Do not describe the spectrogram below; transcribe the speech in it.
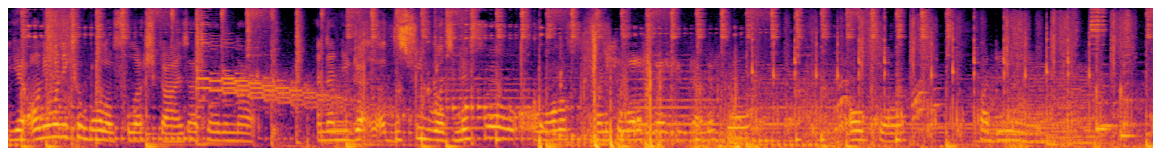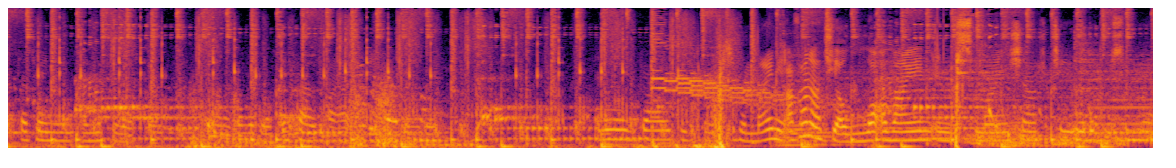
Yeah, only when you kill Wall of Flesh, guys. I told him that. And then you get uh, the three words Mythril, Wall of, when you kill Wall of Flesh, you get Mythril, Ultra, Palladium, Titanium, and Mythril. Anyways, guys, on mining. I found actually a lot of iron in this mine shaft too. For some more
